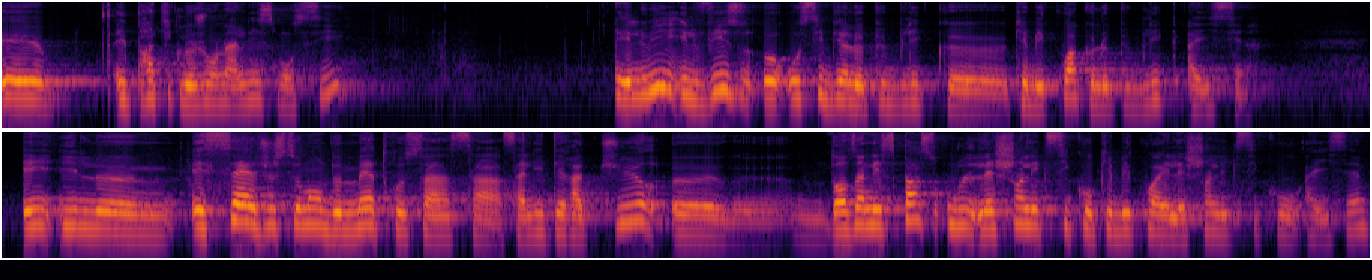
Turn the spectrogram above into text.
et il pratique le journalisme aussi. Et lui, il vise aussi bien le public euh, québécois que le public haïtien. Et il euh, essaie justement de mettre sa, littérature euh, dans un espace où les champs lexicaux québécois et les champs lexicaux haïtiens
